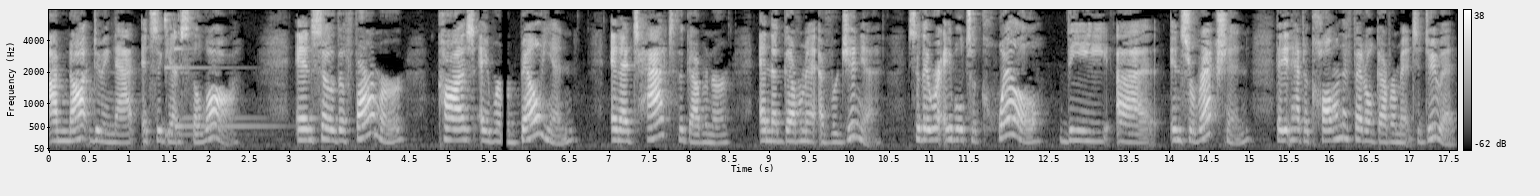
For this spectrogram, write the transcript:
I'm not doing that. It's against the law." And so the farmer caused a rebellion and attacked the governor and the government of Virginia. So they were able to quell the uh, insurrection. They didn't have to call on the federal government to do it.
